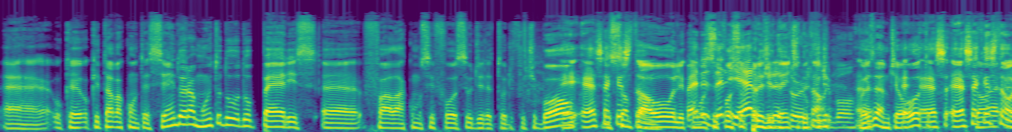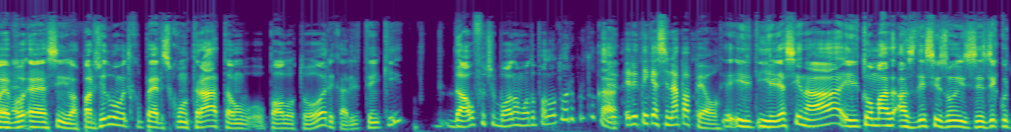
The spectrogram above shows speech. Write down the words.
É, o que o que estava acontecendo era muito do, do Pérez é, falar como se fosse o diretor de futebol, É, essa é a o São questão. Paulo como Pérez, se ele fosse o o presidente diretor do futebol. Pois é, não tinha É, outro. Essa, essa é a Então, questão. é- É, é assim, a partir do momento que o Pérez contrata o o Paulo Autori, cara, ele tem que dar o futebol na mão do Paulo Autori para tocar. Ele, ele tem que assinar papel. E, e ele assinar, ele tomar as decisões executivas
